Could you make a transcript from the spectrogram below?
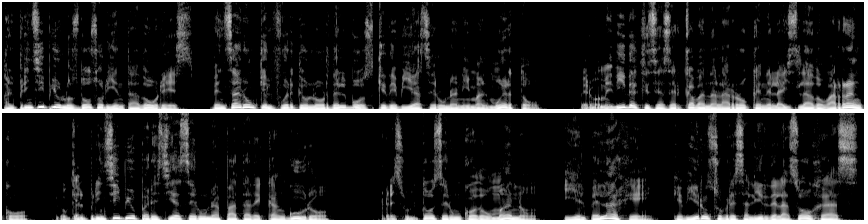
Al principio los dos orientadores pensaron que el fuerte olor del bosque debía ser un animal muerto, pero a medida que se acercaban a la roca en el aislado barranco, lo que al principio parecía ser una pata de canguro, resultó ser un codo humano, y el pelaje, que vieron sobresalir de las hojas,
